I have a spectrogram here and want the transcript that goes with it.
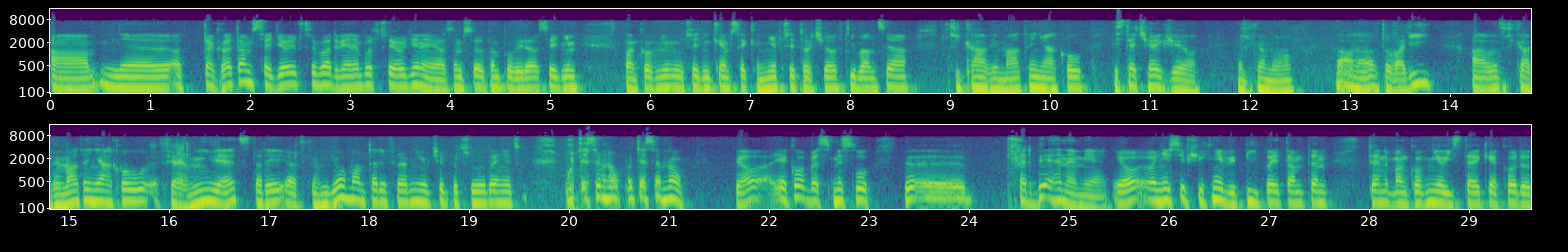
a, e, a takhle tam seděli třeba dvě nebo tři hodiny. Já jsem se o tom povídal s jedním bankovním úředníkem, se ke mně přitočil v té bance a říká, vy máte nějakou, vy jste Čech, že jo? Já říkám, no, a to vadí? A on říká, vy máte nějakou firmní věc tady? Já říkám, jo, mám tady firmní účet, potřebuji tady něco. Pojďte se mnou, pojďte se mnou. Jo, jako ve smyslu, e, předběhnem je, jo, oni si všichni vypípli tam ten, ten bankovní lístek jako do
